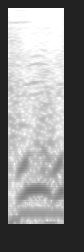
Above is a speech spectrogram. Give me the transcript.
Yeah.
